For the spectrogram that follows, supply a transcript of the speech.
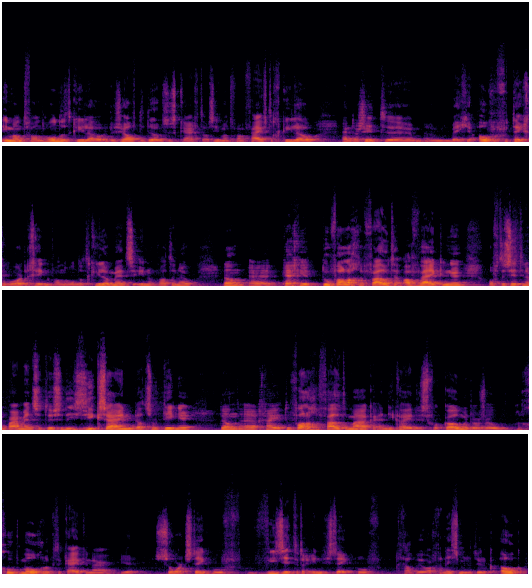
iemand van 100 kilo dezelfde dosis krijgt als iemand van 50 kilo en er zit uh, een beetje oververtegenwoordiging van 100 kilo mensen in of wat dan ook, dan uh, krijg je toevallige fouten, afwijkingen of er zitten een paar mensen tussen die ziek zijn, dat soort dingen dan ga je toevallige fouten maken en die kan je dus voorkomen door zo goed mogelijk te kijken naar je soort steekproef. Wie zit er in die steekproef? Geldt bij organismen natuurlijk ook.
